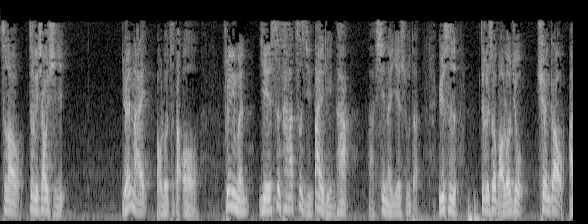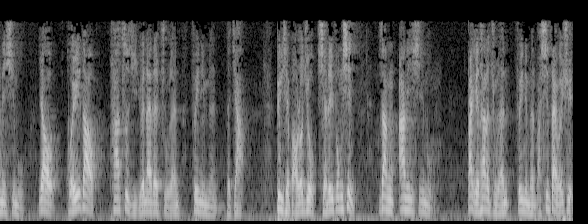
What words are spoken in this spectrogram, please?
知道这个消息，原来保罗知道哦，菲利门也是他自己带领他啊信了耶稣的。于是这个时候保罗就劝告阿尼西姆要回到他自己原来的主人菲利门的家，并且保罗就写了一封信。让阿尼西姆带给他的主人菲利门把信带回去，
